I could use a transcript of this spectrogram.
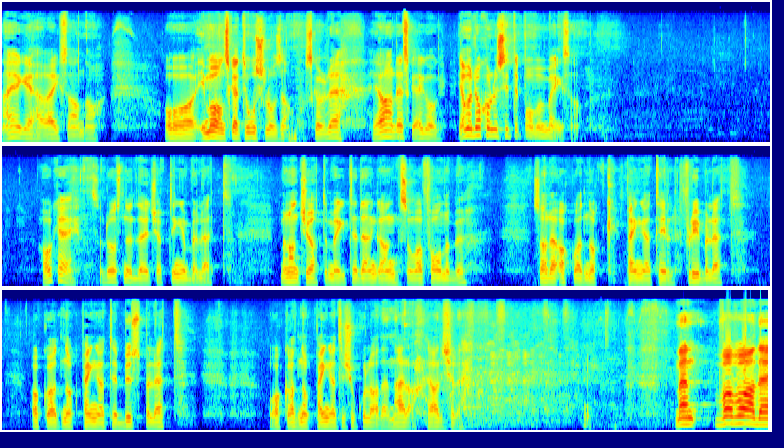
Nei, jeg er her, jeg, sa han. Og, og i morgen skal jeg til Oslo, sa han. Skal du det? Ja, det skal jeg òg. Ja, men da kan du sitte på med meg, sa han. Ok, så da snudde jeg, kjøpte ingen billett. Men han kjørte meg til den gang som var Fornebu. Så hadde jeg akkurat nok penger til flybillett, akkurat nok penger til bussbillett og akkurat nok penger til sjokolade. Nei da, jeg hadde ikke det. Men hva var det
